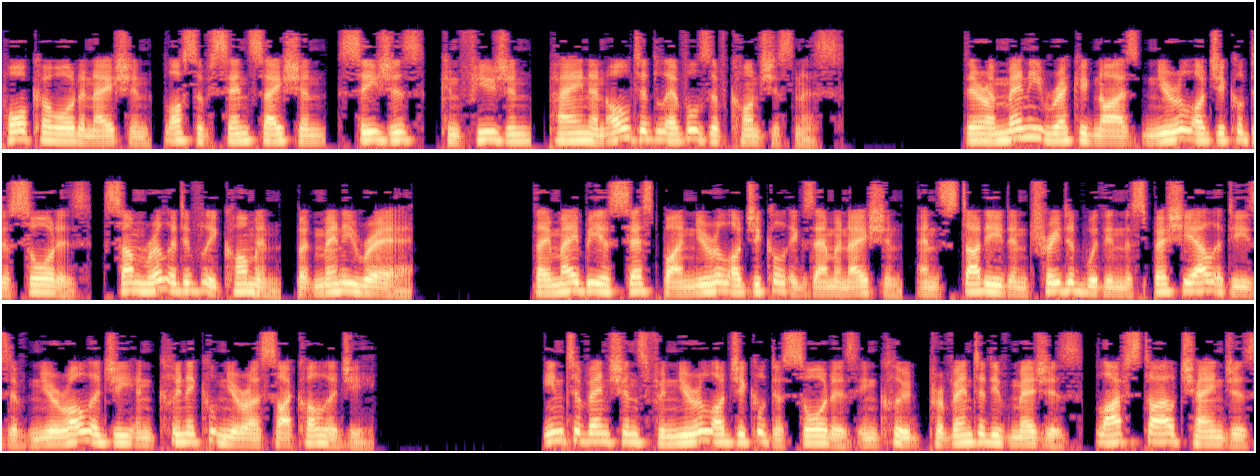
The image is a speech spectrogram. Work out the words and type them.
poor coordination, loss of sensation, seizures, confusion, pain and altered levels of consciousness. There are many recognized neurological disorders, some relatively common, but many rare. They may be assessed by neurological examination, and studied and treated within the specialities of neurology and clinical neuropsychology. Interventions for neurological disorders include preventative measures, lifestyle changes,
